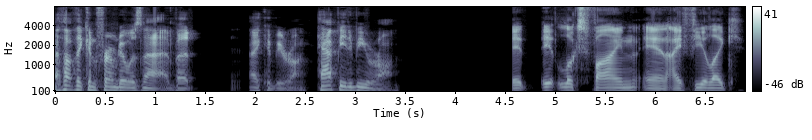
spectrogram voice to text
I thought they confirmed it was not, but I could be wrong. Happy to be wrong. it it looks fine, and I feel like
